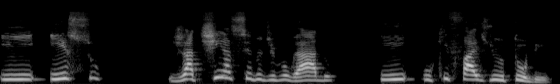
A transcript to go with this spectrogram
E isso já tinha sido divulgado e o que faz o YouTube?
